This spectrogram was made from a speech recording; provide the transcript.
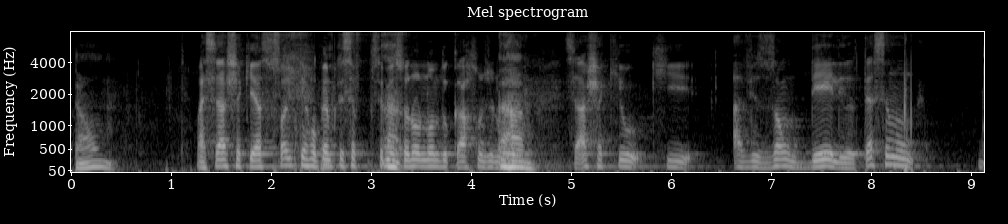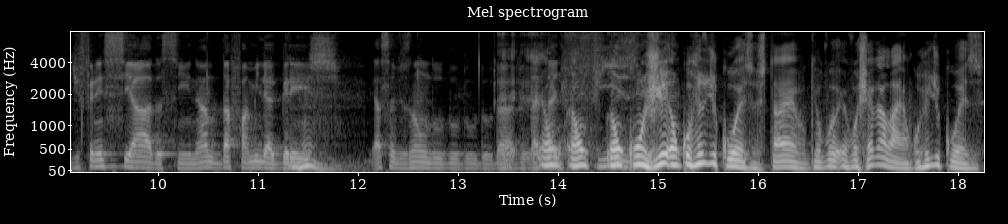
Então. Mas você acha que essa, só interrompendo, porque você, você ah, mencionou o nome do Carson de novo. Ah, você acha que, o, que a visão dele, até sendo diferenciada, assim, né? Da família Grace. Uhum essa visão do, do, do da é, vitalidade é um, é, um, é, um conjunto, é um conjunto de coisas, tá? É, eu vou, eu vou chegar lá, é um conjunto de coisas.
